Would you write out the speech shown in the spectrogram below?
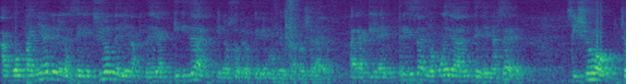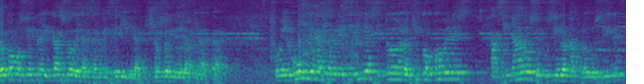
acompañar en la selección de la, de la, actividad que nosotros queremos desarrollar, para que la empresa no muera antes de nacer. Si yo, yo tomo siempre el caso de la cervecería, yo soy de La Plata, fue el boom de las cervecerías y todos los chicos jóvenes fascinados se pusieron a producir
